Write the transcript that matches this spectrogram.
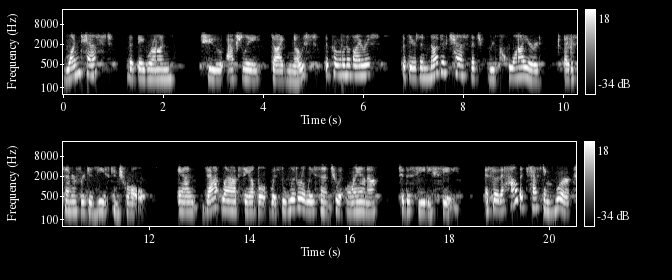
one test that they run to actually diagnose the coronavirus, but there's another test that's required by the Center for Disease Control. And that lab sample was literally sent to Atlanta to the CDC. And so the, how the testing works,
